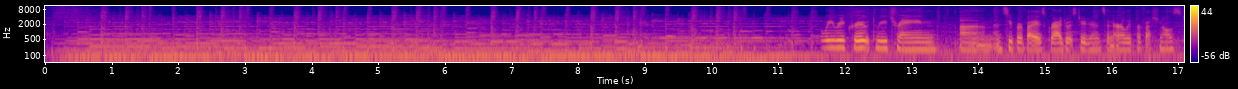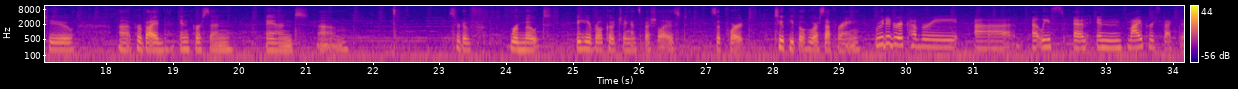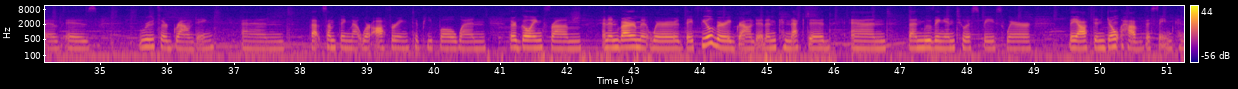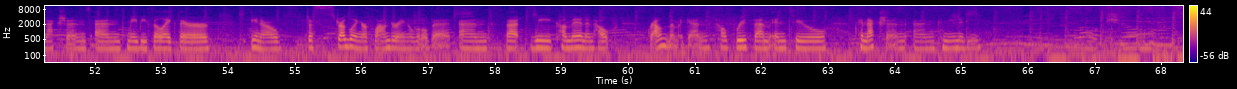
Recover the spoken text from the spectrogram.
We recruit, we train um, and supervise graduate students and early professionals to uh, provide in-person and um, sort of remote behavioral coaching and specialized support to people who are suffering. Rooted recovery, uh, at least in my perspective, is roots are grounding and that's something that we're offering to people when they're going from an environment where they feel very grounded and connected and then moving into a space where they often don't have the same connections and maybe feel like they're, you know, just struggling or floundering a little bit and that we come in and help ground them again, help root them into connection and community shows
